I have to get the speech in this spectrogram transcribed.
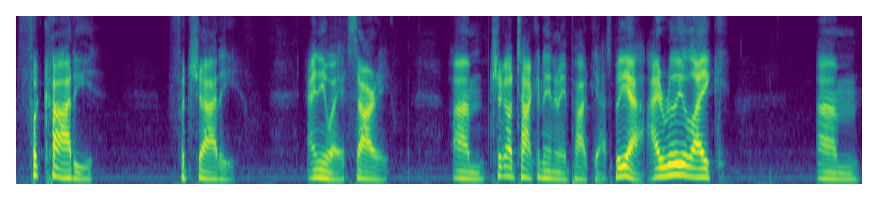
Facati. Facciati. Anyway, sorry. Um, check out Talking Anime podcast. But yeah, I really like. Um,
